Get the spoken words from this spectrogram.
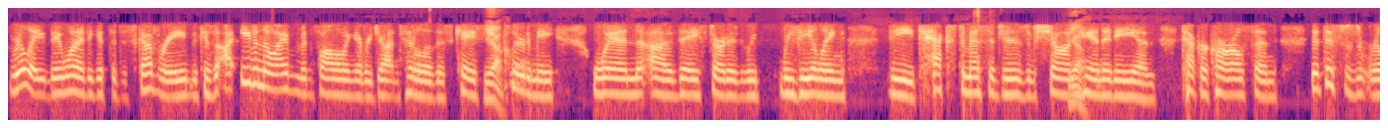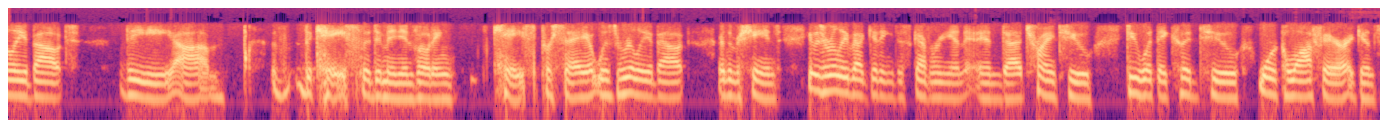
really, they wanted to get the discovery because I, even though I haven't been following every jot and tittle of this case, Yeah. it's clear to me when uh, they started re- revealing the text messages of Sean Yeah. Hannity and Tucker Carlson that this wasn't really about the um, the case, the Dominion voting case per se. It was really about or the machines. It was really about getting discovery and and uh, trying to do what they could to work lawfare against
